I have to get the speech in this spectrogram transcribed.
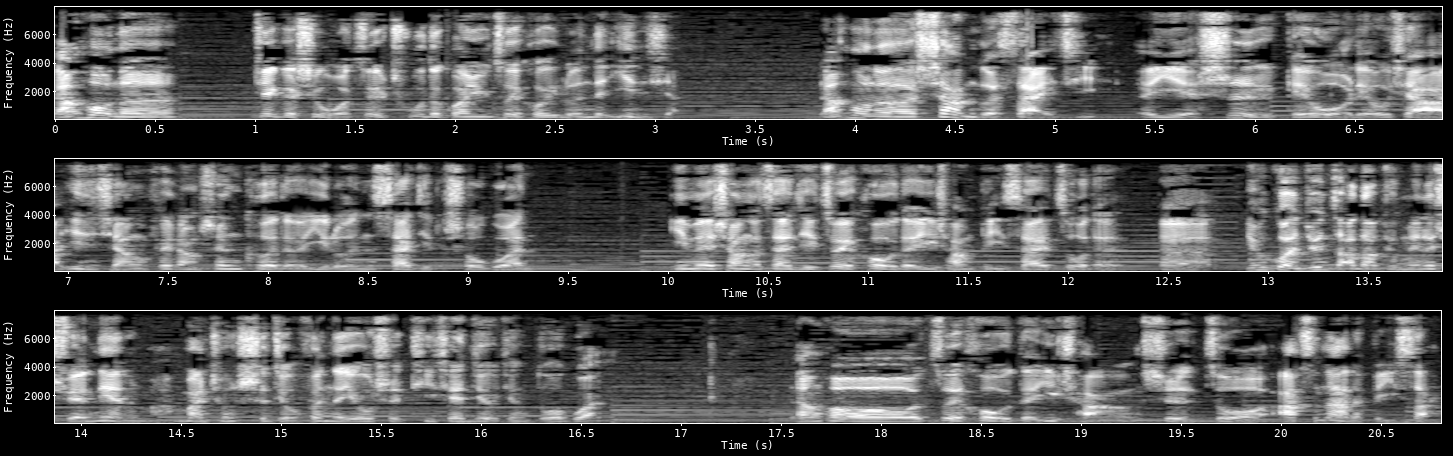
然后呢，这个是我最初的关于最后一轮的印象。然后呢，上个赛季也是给我留下印象非常深刻的一轮赛季的收官，因为上个赛季最后的一场比赛做的，呃，因为冠军早早就没了悬念了嘛，曼城十九分的优势提前就已经夺冠了。然后最后的一场是做阿森纳的比赛，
